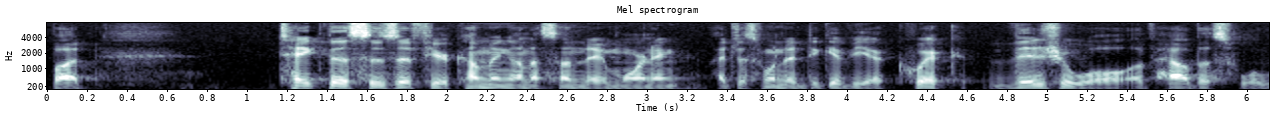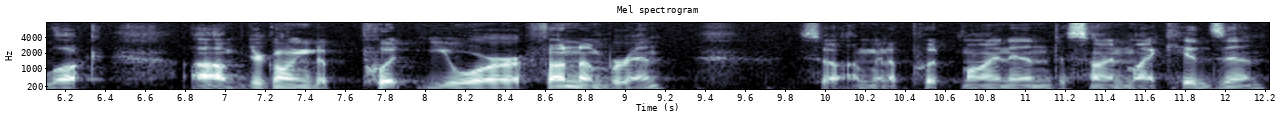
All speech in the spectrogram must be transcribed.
but take this as if you're coming on a Sunday morning. I just wanted to give you a quick visual of how this will look. Um, you're going to put your phone number in. So I'm going to put mine in to sign my kids in.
